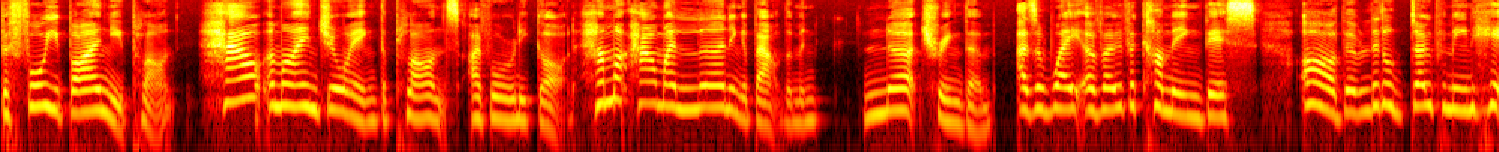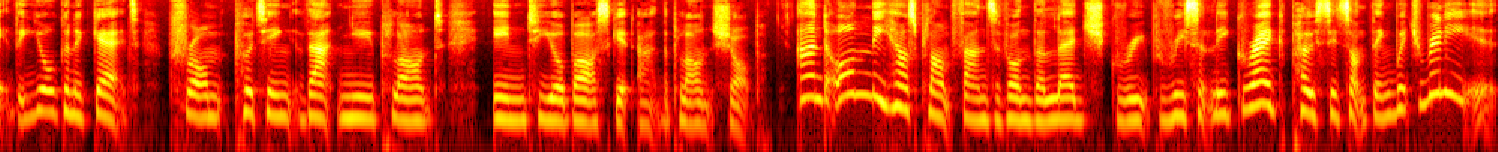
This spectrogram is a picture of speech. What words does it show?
before you buy a new plant, how am I enjoying the plants I've already got? How, mu- how am I learning about them and nurturing them as a way of overcoming this, oh, the little dopamine hit that you're going to get from putting that new plant into your basket at the plant shop? And on the Houseplant Fans of On the Ledge group recently, Greg posted something which really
